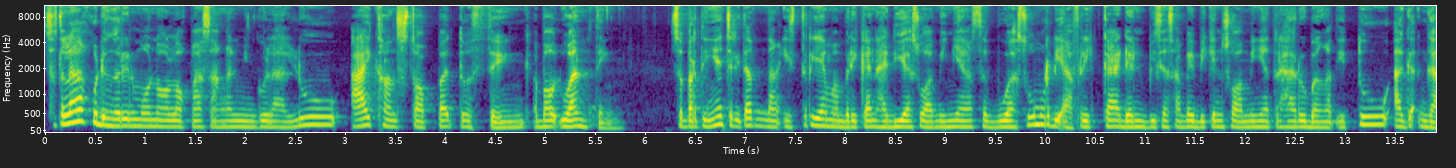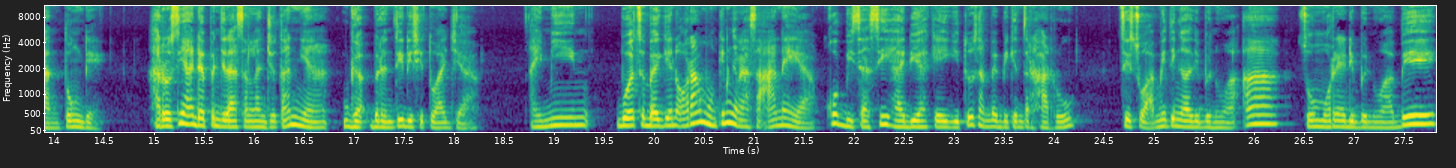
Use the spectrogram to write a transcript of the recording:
Setelah aku dengerin monolog pasangan minggu lalu, I can't stop but to think about one thing. Sepertinya cerita tentang istri yang memberikan hadiah suaminya sebuah sumur di Afrika dan bisa sampai bikin suaminya terharu banget itu agak gantung deh. Harusnya ada penjelasan lanjutannya, gak berhenti di situ aja. I mean, buat sebagian orang mungkin ngerasa aneh ya, kok bisa sih hadiah kayak gitu sampai bikin terharu? Si suami tinggal di benua A, sumurnya di benua B,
